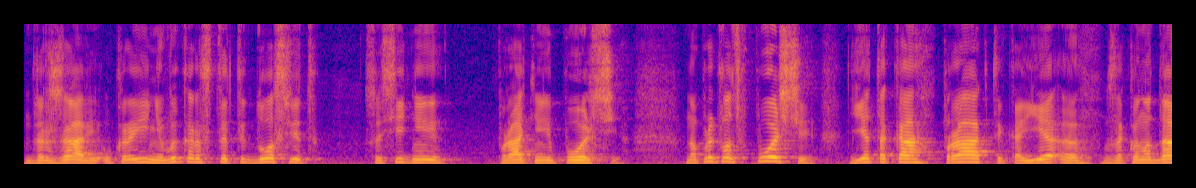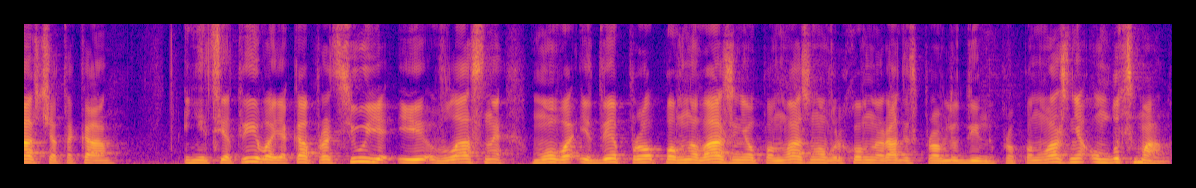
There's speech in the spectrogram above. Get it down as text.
державі, Україні, використати досвід сусідньої братньої Польщі. Наприклад, в Польщі є така практика, є е, законодавча така ініціатива, яка працює, і, власне, мова йде про повноваження уповноваженого Верховної Ради з прав людини, про повноваження омбудсмана.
